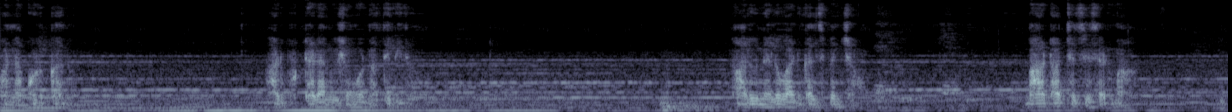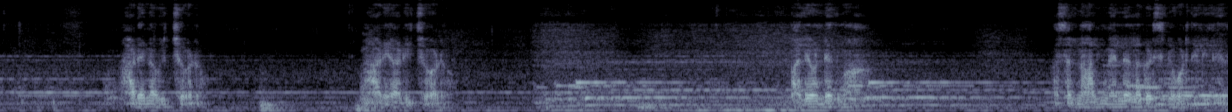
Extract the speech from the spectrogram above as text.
వాడు కొడుకు కాదు. ఆడు పుట్టాడని విషయం కూడా నాకు తెలీదు. నాలుగు నెలలు వాడిని కలిసి పెంచాం. బాగా టార్చర్ చేశాడు మా. ఆడే నవ్విచ్చేవాడు ఆడి ఆడిచ్చేవాడు భలే ఉండేది మా. అసలు నాలుగు నెలలు ఎలా గడిచినా కూడా తెలియలేదు.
